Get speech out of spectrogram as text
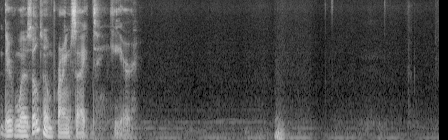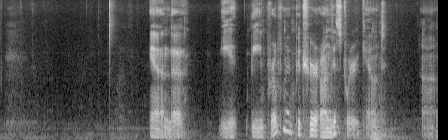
There was also a Brime site here. And uh, the, the profile picture on this Twitter account uh,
